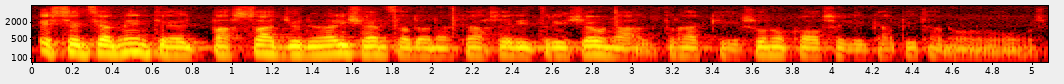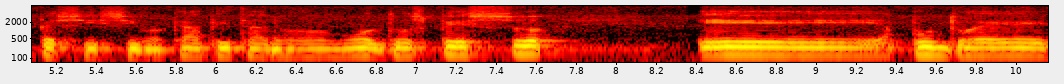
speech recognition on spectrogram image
essenzialmente è il passaggio di una licenza da una casa editrice a un'altra, che sono cose che capitano spessissimo, capitano molto spesso e appunto è,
